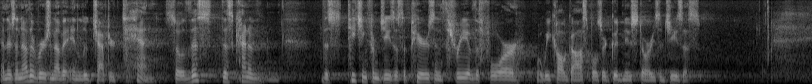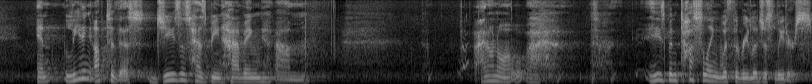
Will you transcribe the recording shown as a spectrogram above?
and there's another version of it in Luke chapter 10. So this, this kind of this teaching from Jesus appears in three of the four, what we call gospels or good news stories of Jesus. And leading up to this, Jesus has been having, um, I don't know, uh, he's been tussling with the religious leaders.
